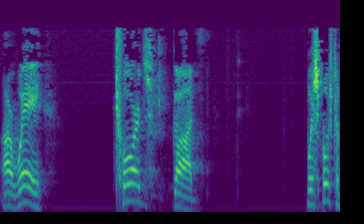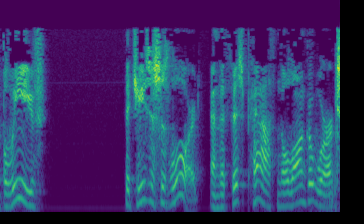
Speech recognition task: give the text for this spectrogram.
our way towards God we're supposed to believe that Jesus is Lord and that this path no longer works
